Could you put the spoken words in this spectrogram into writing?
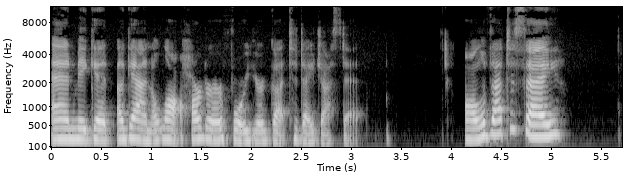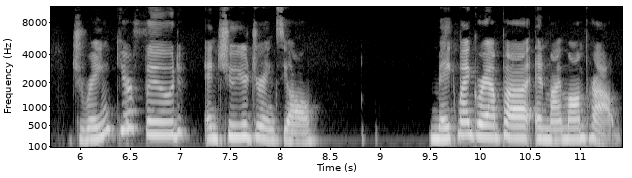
and make it, again, a lot harder for your gut to digest it. All of that to say, drink your food and chew your drinks, y'all. Make my grandpa and my mom proud.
